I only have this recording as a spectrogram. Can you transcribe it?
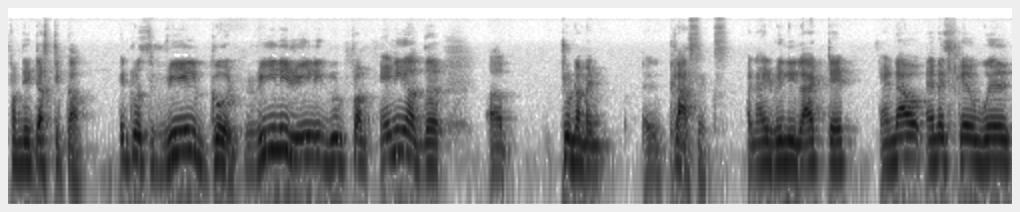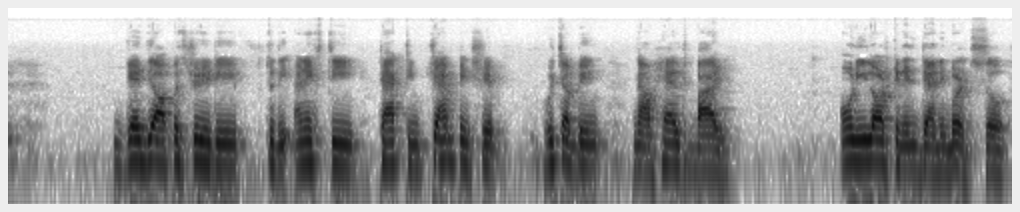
from the Dusty Cup. It was real good, really really good from any other uh, tournament uh, classics, and I really liked it. And now MSK will get the opportunity to the NXT Tag Team Championship, which are being now held by Oni Lorcan and Danny Burch. So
